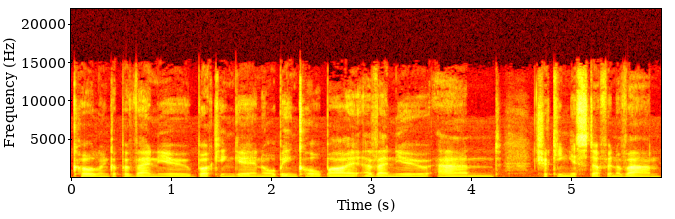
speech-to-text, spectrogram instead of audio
calling up a venue, booking in, or being called by a venue and chucking your stuff in a van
